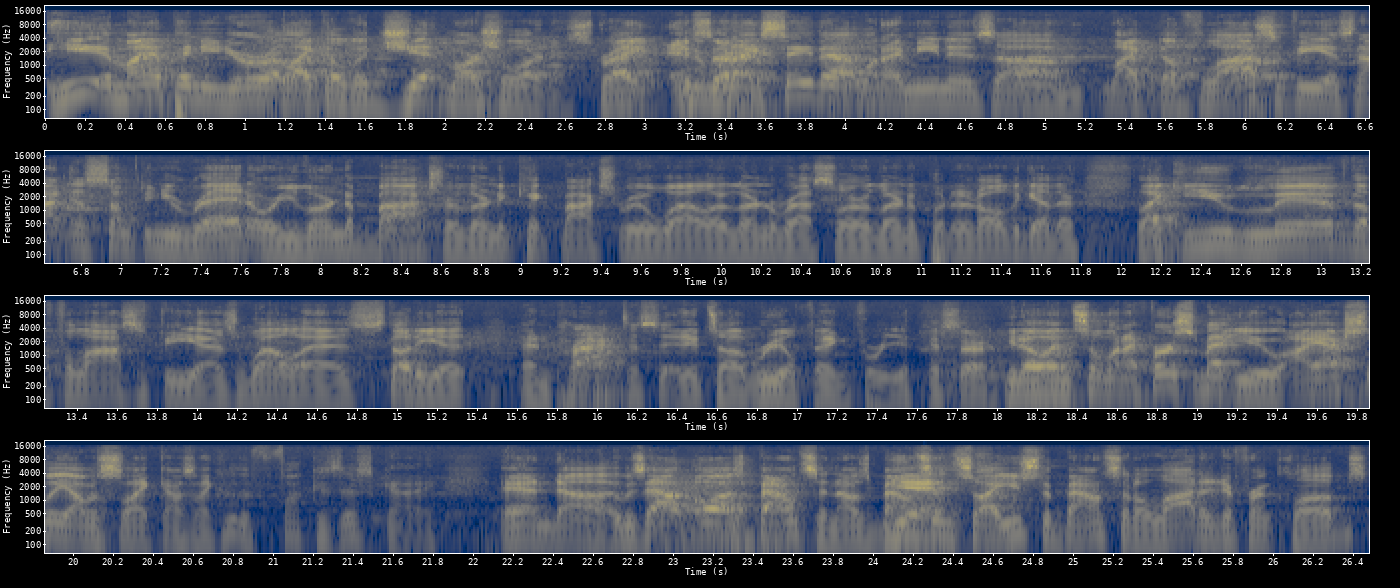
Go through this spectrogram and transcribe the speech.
he, in my opinion, you're like a legit martial artist, right? And Yes, when. I say that, what I mean is um, like the philosophy is not just something you read or you learn to box or learn to kickbox real well or learn to wrestle or learn to put it all together. Like you live the philosophy as well as study it and practice it. It's a real thing for you. Yes, sir. You know, and so when I first met you, I actually I was like I was like, who the fuck is this guy? And uh, it was out. Oh, I was bouncing. I was bouncing. Yes. So I used to bounce at a lot of different clubs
